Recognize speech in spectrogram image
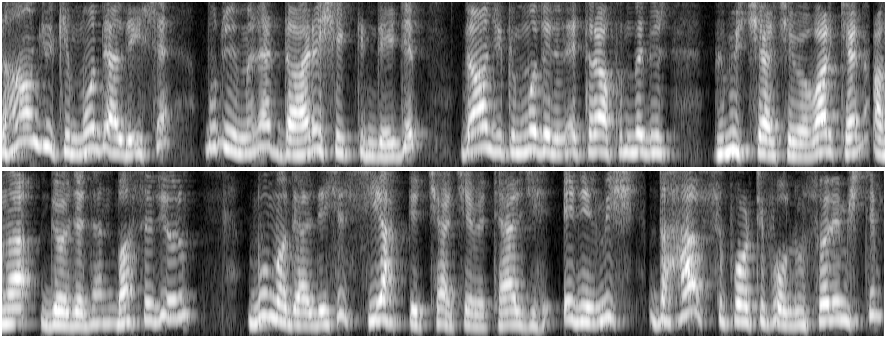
Daha önceki modelde ise bu düğmeler daire şeklindeydi. Daha önceki modelin etrafında bir gümüş çerçeve varken ana gövdeden bahsediyorum. Bu modelde ise siyah bir çerçeve tercih edilmiş. Daha sportif olduğunu söylemiştim.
